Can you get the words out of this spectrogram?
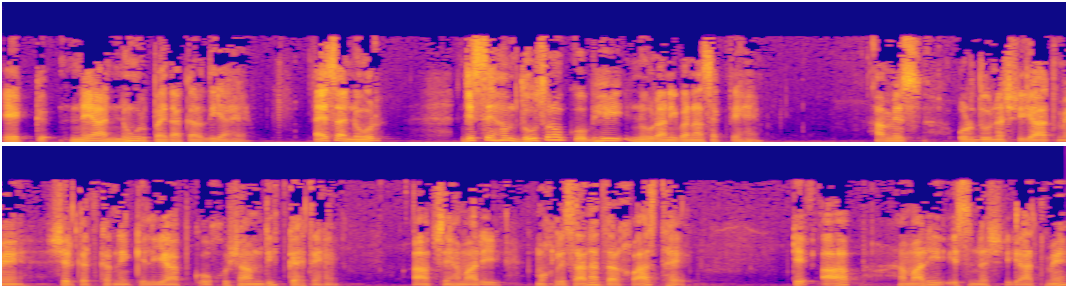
ایک نیا نور پیدا کر دیا ہے۔ ایسا نور جس سے ہم دوسروں کو بھی نورانی بنا سکتے ہیں۔ ہم اس اردو نشریات میں شرکت کرنے کے لیے آپ کو خوش آمدید کہتے ہیں۔ آپ سے ہماری مخلصانہ درخواست ہے کہ آپ ہماری اس نشریات میں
